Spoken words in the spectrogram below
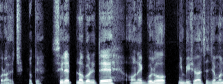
করা হয়েছে ওকে সিলেট নগরীতে অনেকগুলো বিষয় আছে। যেমন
